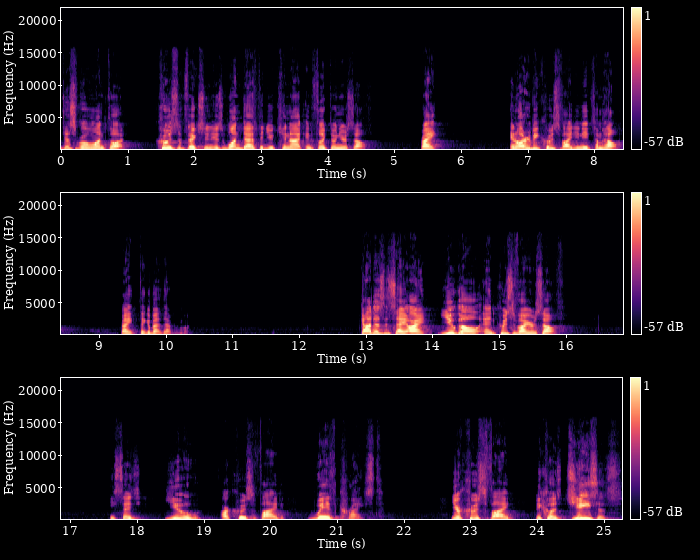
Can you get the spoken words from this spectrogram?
just for one thought. Crucifixion is one death that you cannot inflict on yourself, right? In order to be crucified, you need some help, right? Think about that for a moment. God doesn't say, all right, you go and crucify yourself. He says, you are crucified with Christ. You're crucified because Jesus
